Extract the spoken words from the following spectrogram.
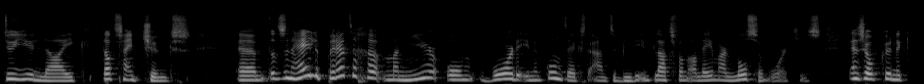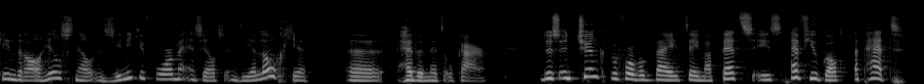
Do you like? Dat zijn chunks. Um, dat is een hele prettige manier om woorden in een context aan te bieden, in plaats van alleen maar losse woordjes. En zo kunnen kinderen al heel snel een zinnetje vormen en zelfs een dialoogje uh, hebben met elkaar. Dus een chunk bijvoorbeeld bij het thema pets is: Have you got a pet?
